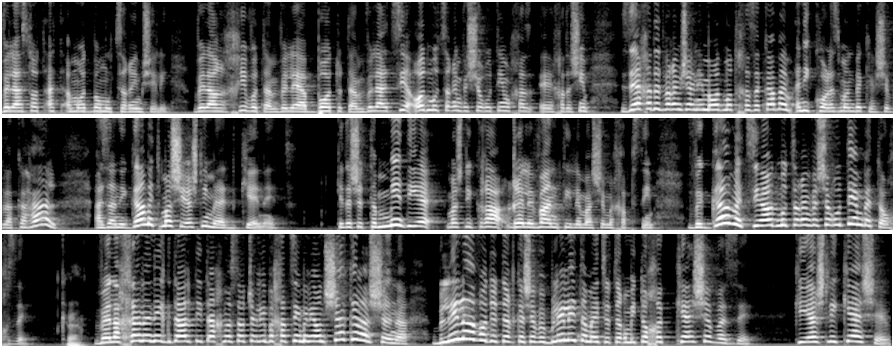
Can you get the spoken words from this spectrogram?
ולעשות התאמות במוצרים שלי ולהרחיב אותם ולעבות אותם ולהציע עוד מוצרים ושירותים חז- אה, חדשים. זה אחד הדברים שאני מאוד מאוד חזקה בהם. אני כל הזמן בקשב לקהל. אז אני גם את מה שיש לי מעדכנת כדי שתמיד יהיה מה שנקרא רלוונטי למה שמחפשים וגם מציע עוד מוצרים ושירותים בתוך זה. כן. ולכן אני הגדלתי את ההכנסות שלי בחצי מיליון שקל השנה בלי לעבוד יותר קשה ובלי להתאמץ יותר מתוך הקשב הזה כי יש לי קשב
